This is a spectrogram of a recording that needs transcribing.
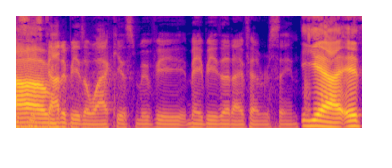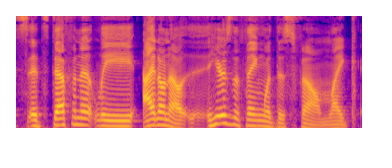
This Um, has got to be the wackiest movie maybe that I've ever seen. Yeah, it's it's definitely I don't know. Here's the thing with this film, like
